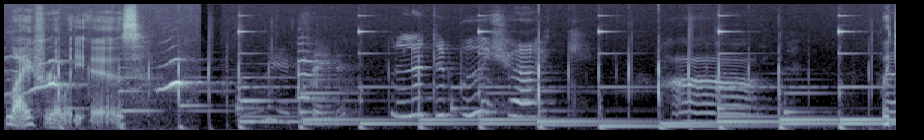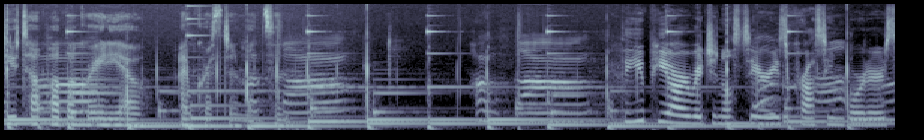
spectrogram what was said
life really is. With Utah Public Radio, I'm Kristen Woodson. The UPR original series Crossing Borders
